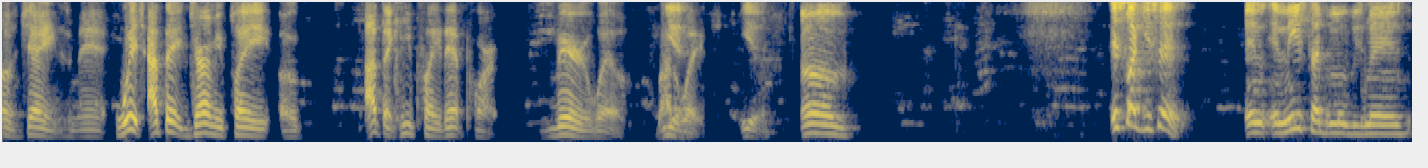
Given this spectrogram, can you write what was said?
of James, man? Which I think Jeremy played. A, I think he played that part very well. By yeah. the way, yeah. Um, it's like you said in in these type of movies, man,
